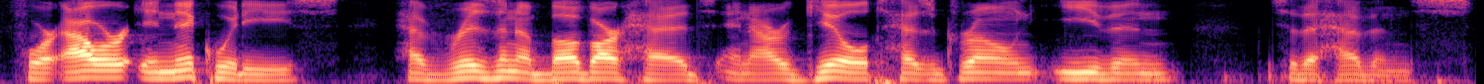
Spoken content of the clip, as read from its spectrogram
for our iniquities have risen above our heads, and our guilt has grown even to the heavens.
